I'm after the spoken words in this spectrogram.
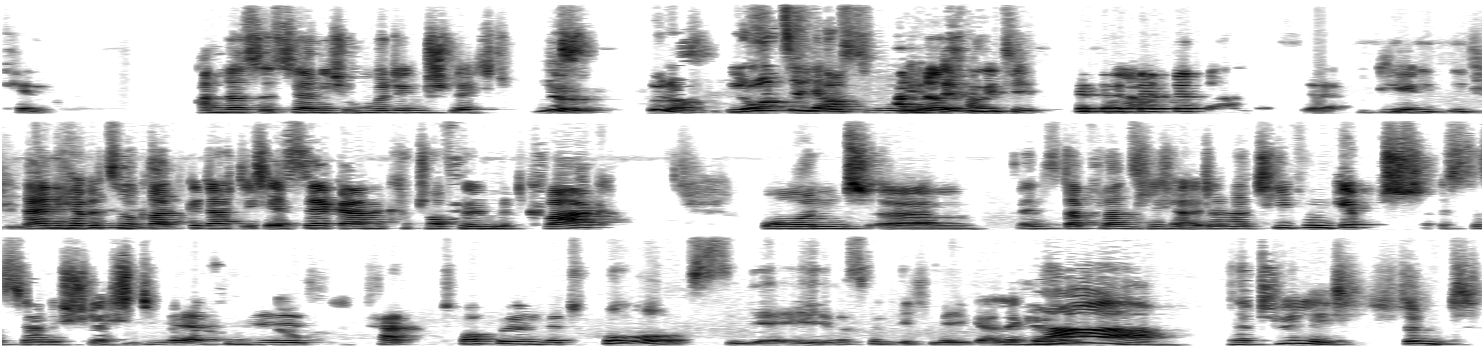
kennt. Anders ist ja nicht unbedingt schlecht. Nö, genau. Lohnt sich auszuprobieren, anders halt. definitiv. Ja. Okay. Nein, ich habe jetzt nur gerade gedacht, ich esse sehr gerne Kartoffeln mit Quark. Und ähm, wenn es da pflanzliche Alternativen gibt, ist das ja nicht schlecht. Ja, mit Kartoffeln mit Hummus. Yay, das finde ich mega lecker. Ja, natürlich, stimmt.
